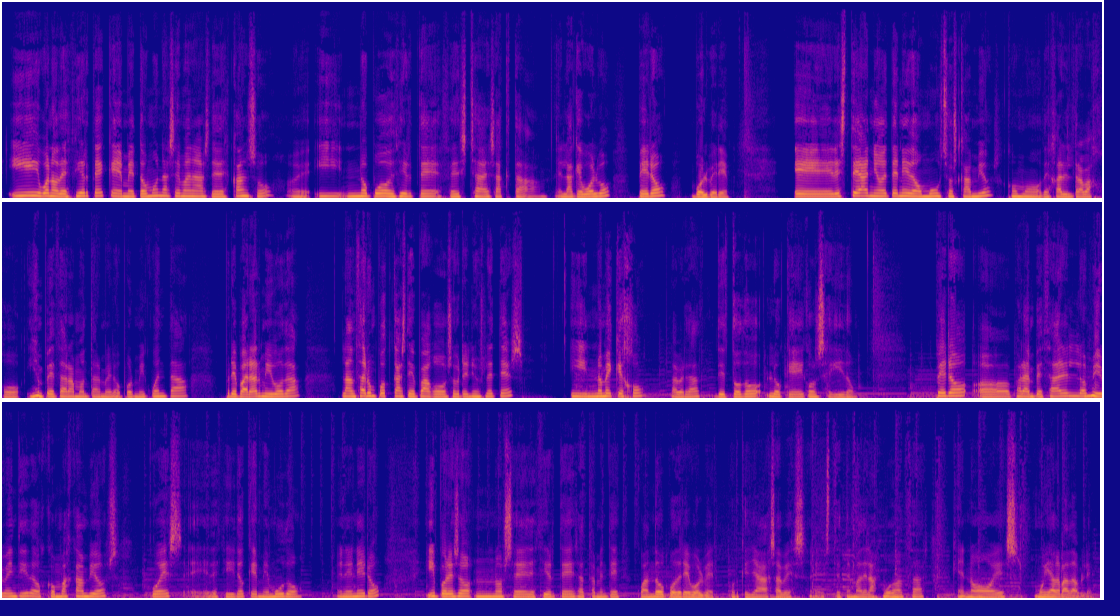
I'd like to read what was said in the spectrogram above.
Y bueno, decirte que me tomo unas semanas de descanso eh, y no puedo decirte fecha exacta en la que vuelvo, pero volveré. Eh, este año he tenido muchos cambios, como dejar el trabajo y empezar a montármelo por mi cuenta, preparar mi boda lanzar un podcast de pago sobre newsletters y no me quejo, la verdad, de todo lo que he conseguido. Pero uh, para empezar el 2022 con más cambios, pues he decidido que me mudo en enero y por eso no sé decirte exactamente cuándo podré volver, porque ya sabes este tema de las mudanzas que no es muy agradable.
